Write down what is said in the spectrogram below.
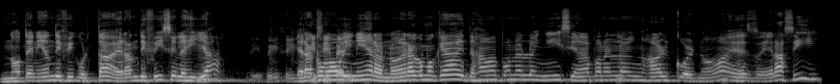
no tenían dificultad, eran difíciles y ya. Difícil. Era Y como si per- vinieran, no era como que, ay, déjame ponerlo en easy, déjame ponerlo en hardcore, no, es- era así.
